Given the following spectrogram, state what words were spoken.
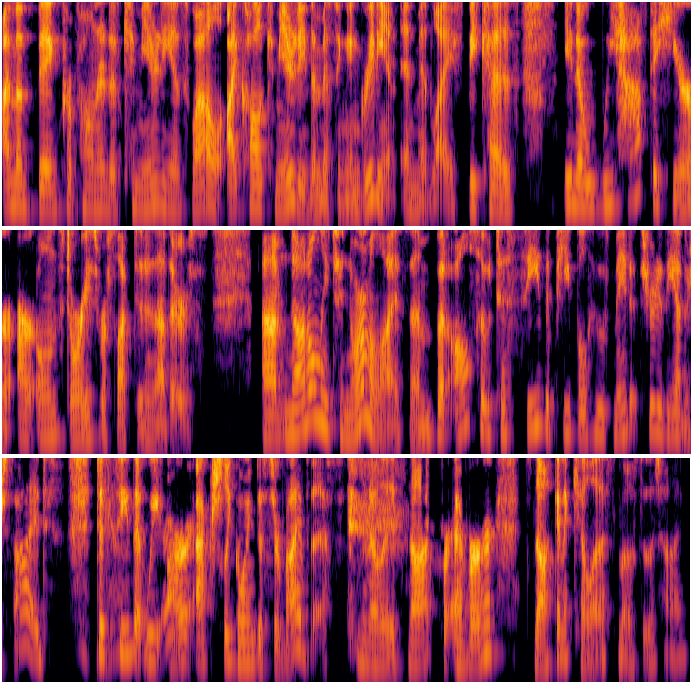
I'm a big proponent of community as well. I call community the missing ingredient in midlife because, you know, we have to hear our own stories reflected in others. Um, not only to normalize them, but also to see the people who've made it through to the other side, to yeah, see that we are actually going to survive this. You know, it's not forever. It's not going to kill us most of the time.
